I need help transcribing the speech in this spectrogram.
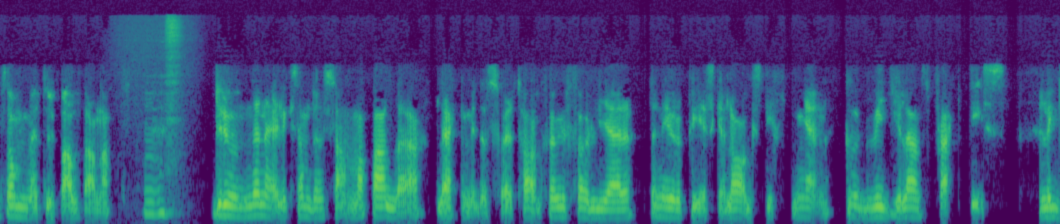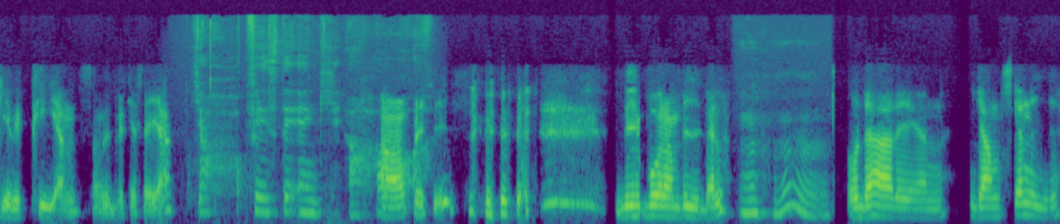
som med typ allt annat. Mm. Grunden är liksom densamma på alla läkemedelsföretag för vi följer den europeiska lagstiftningen, Good Vigilance Practice, eller GVP som vi brukar säga. Ja, finns det en... Aha. Ja, precis. det är våran bibel. Mm -hmm. Och det här är en ganska ny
